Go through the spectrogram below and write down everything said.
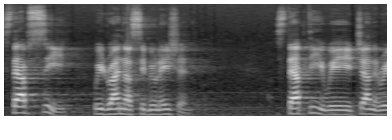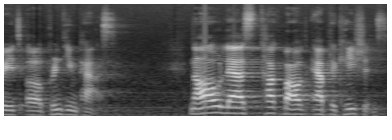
Step C, we run a simulation. Step D, we generate a printing path. Now let's talk about applications.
